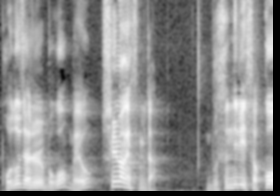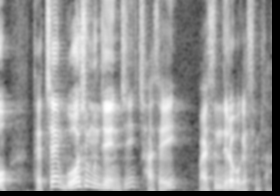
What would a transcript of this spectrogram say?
보도 자료를 보고 매우 실망했습니다 무슨 일이 있었고 대체 무엇이 문제인지 자세히 말씀드려 보겠습니다.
